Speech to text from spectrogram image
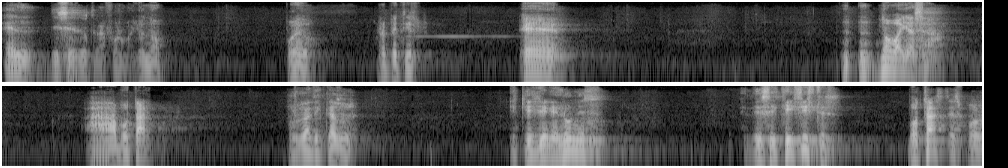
él dice de otra forma, yo no puedo repetirlo. Eh, no vayas a, a votar por la dictadura y que llegue el lunes y le dice, ¿qué hiciste? ¿Votaste por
